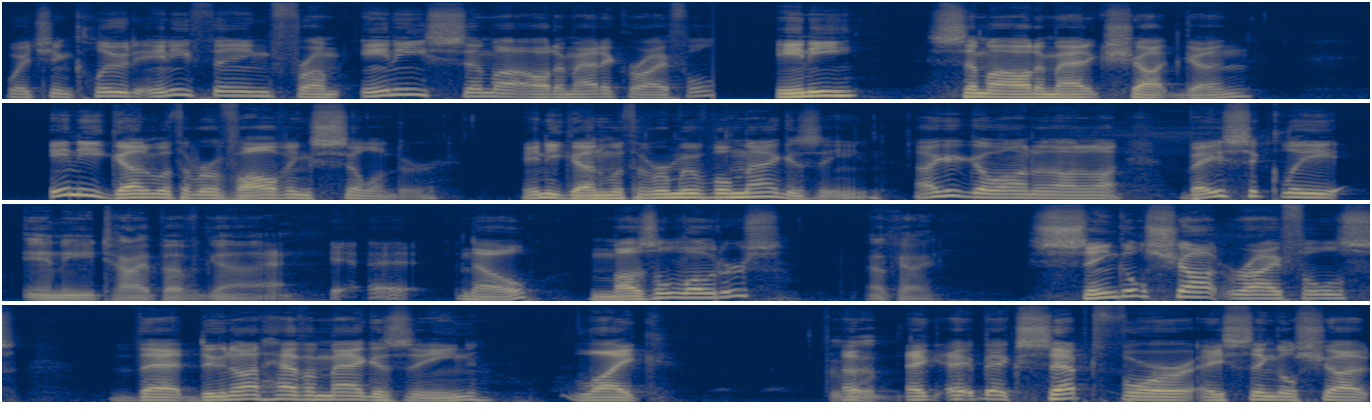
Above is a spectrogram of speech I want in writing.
which include anything from any semi automatic rifle, any semi automatic shotgun, any gun with a revolving cylinder, any gun with a removable magazine. I could go on and on and on. Basically, any type of gun uh, no, muzzle loaders, okay single shot rifles that do not have a magazine, like uh, except for a single shot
